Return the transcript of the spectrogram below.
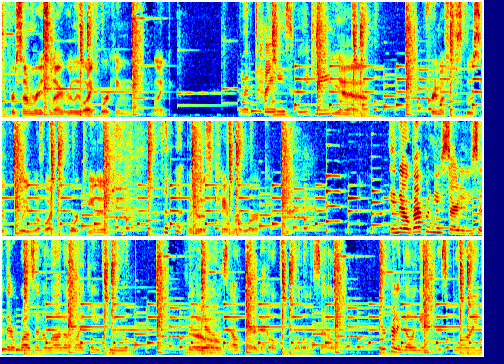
And for some reason, I really liked working like With a tiny squeegee. yeah, pretty much exclusively with like a 14 inch. Look at this camera work. You know, back when you started, you said there wasn't a lot of like YouTube No. Kind of going into this blind.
